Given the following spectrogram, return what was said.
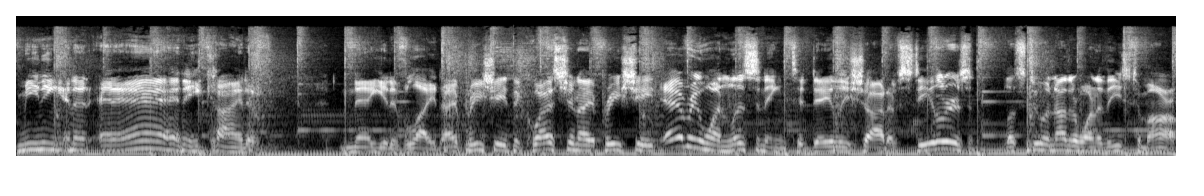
meaning in, in any kind of negative light. I appreciate the question. I appreciate everyone listening to Daily Shot of Steelers. Let's do another one of these tomorrow.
